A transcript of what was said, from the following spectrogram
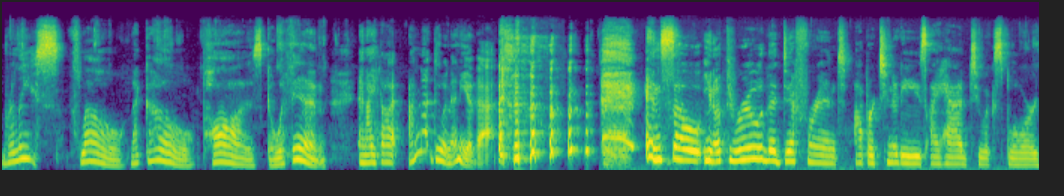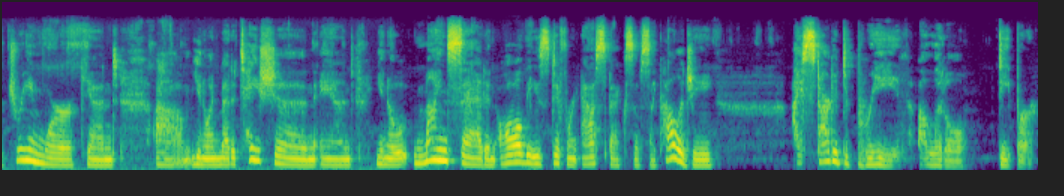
release, flow, let go, pause, go within. And I thought, I'm not doing any of that. and so, you know, through the different opportunities I had to explore dream work and, um, you know, and meditation and, you know, mindset and all these different aspects of psychology, I started to breathe a little deeper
